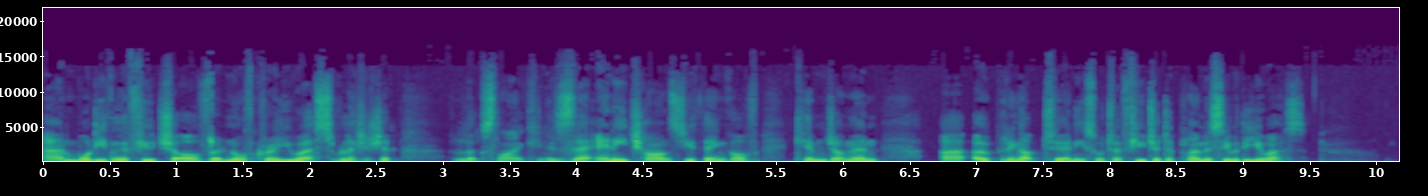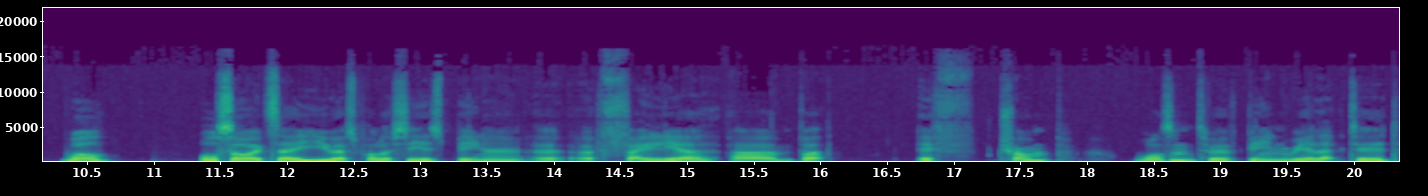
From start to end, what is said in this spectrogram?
And what do you think the future of North Korea US relationship looks like? Is there any chance you think of Kim Jong un uh, opening up to any sort of future diplomacy with the US? Well, also, I'd say US policy has been a, a, a failure. Um, but if Trump wasn't to have been re-elected,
